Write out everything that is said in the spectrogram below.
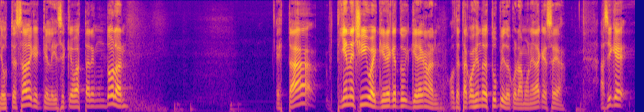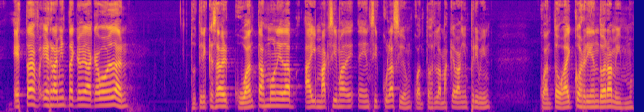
Ya usted sabe que el que le dice que va a estar en un dólar está tiene chiva y quiere que tú quiere ganar o te está cogiendo de estúpido con la moneda que sea. Así que esta herramienta que le acabo de dar, tú tienes que saber cuántas monedas hay máxima en circulación, cuántas es la más que van a imprimir, cuánto hay corriendo ahora mismo.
